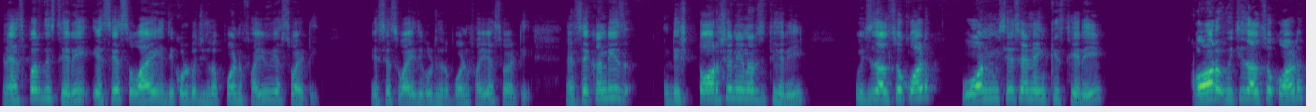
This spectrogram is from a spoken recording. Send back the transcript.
And as per this theory SSY is equal to 0.5 SYT SSY is equal to 0.5 SYT and second is distortion energy theory which is also called von Mises and Hencky's theory or which is also called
